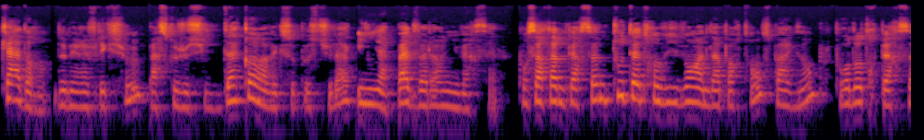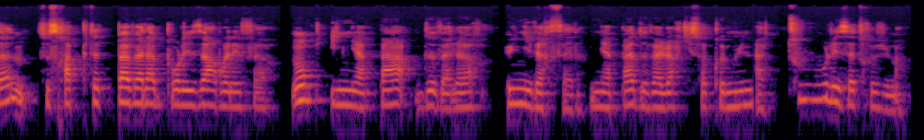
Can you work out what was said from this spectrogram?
cadre de mes réflexions, parce que je suis d'accord avec ce postulat, il n'y a pas de valeur universelle. Pour certaines personnes, tout être vivant a de l'importance, par exemple. Pour d'autres personnes, ce sera peut-être pas valable pour les arbres et les fleurs. Donc, il n'y a pas de valeur universelle. Il n'y a pas de valeur qui soit commune à tous les êtres humains.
